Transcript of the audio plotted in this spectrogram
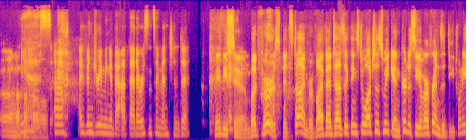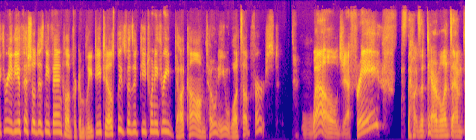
Oh, Yes. Oh, I've been dreaming about that ever since I mentioned it. Maybe soon. But first, it's time for five fantastic things to watch this weekend, courtesy of our friends at D23, the official Disney fan club. For complete details, please visit d23.com. Tony, what's up first? Well, Jeffrey, that was a terrible attempt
